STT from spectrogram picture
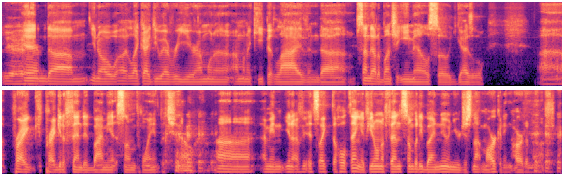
Yeah. and um, you know uh, like i do every year i'm gonna i'm gonna keep it live and uh, send out a bunch of emails so you guys will uh, probably probably get offended by me at some point. But you know, uh, I mean, you know, it's like the whole thing. If you don't offend somebody by noon, you're just not marketing hard enough.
